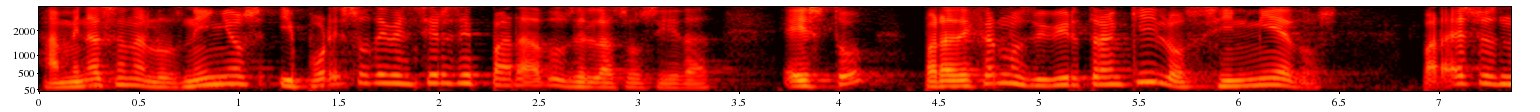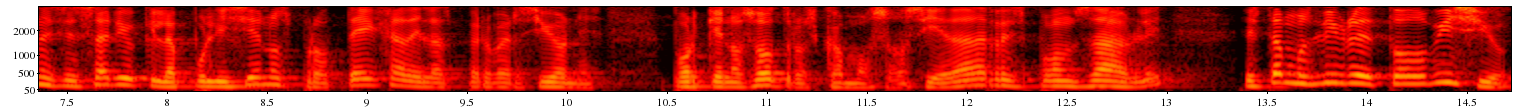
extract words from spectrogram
amenazan a los niños y por eso deben ser separados de la sociedad. Esto para dejarnos vivir tranquilos, sin miedos. Para eso es necesario que la policía nos proteja de las perversiones, porque nosotros, como sociedad responsable, estamos libres de todo vicio.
